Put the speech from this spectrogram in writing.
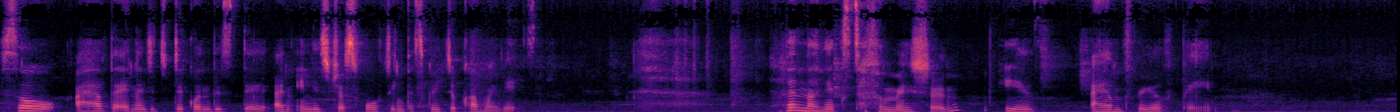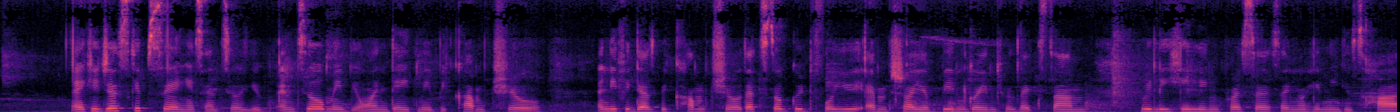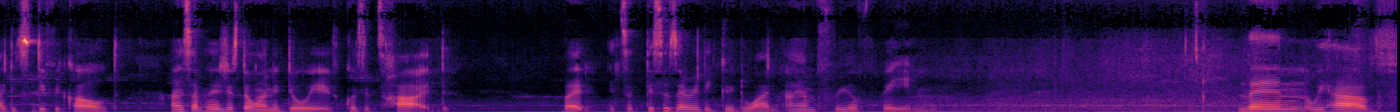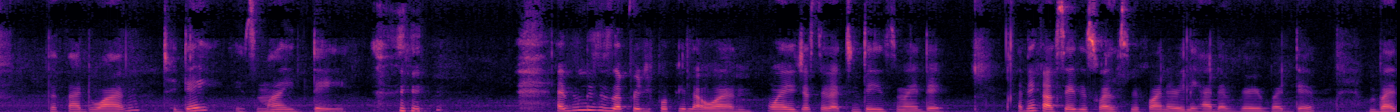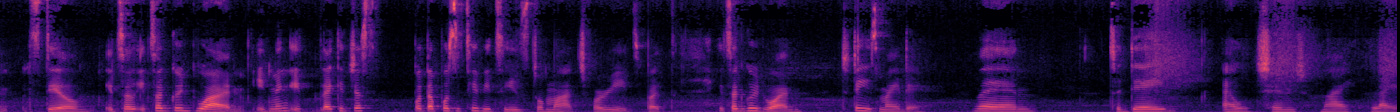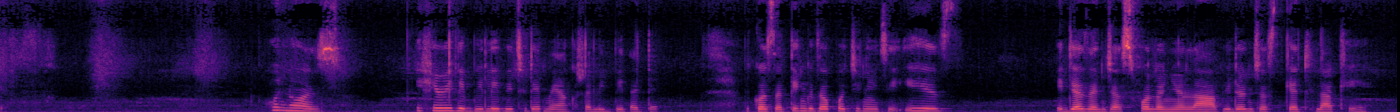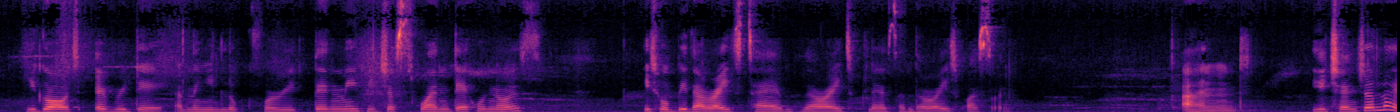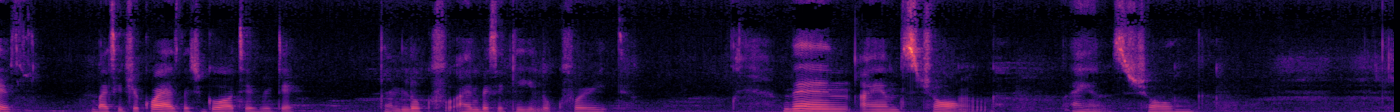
So I have the energy to take on this day and any stressful thing that's going to come with it. Then the next affirmation is I am free of pain. Like you just keep saying it until you until maybe one day it may become true. And if it does become true, that's so good for you. I'm sure you've been going through like some really healing process. I know healing is hard, it's difficult, and sometimes you just don't want to do it because it's hard. But it's a this is a really good one. I am free of pain. Then we have the third one. Today is my day. I think this is a pretty popular one. Why you just say that today is my day? I think I've said this once before and I really had a very bad day. But still, it's a it's a good one. It make it like it just but the positivity is too much for it, but it's a good one. Today is my day. Then today I will change my life. Who knows? if you really believe it, today may actually be the day. Because the thing with opportunity is, it doesn't just fall on your lap. You don't just get lucky. You go out every day and then you look for it. Then maybe just one day, who knows? It will be the right time, the right place, and the right person. And you change your life. But it requires that you go out every day and look for and basically look for it then i am strong i am strong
